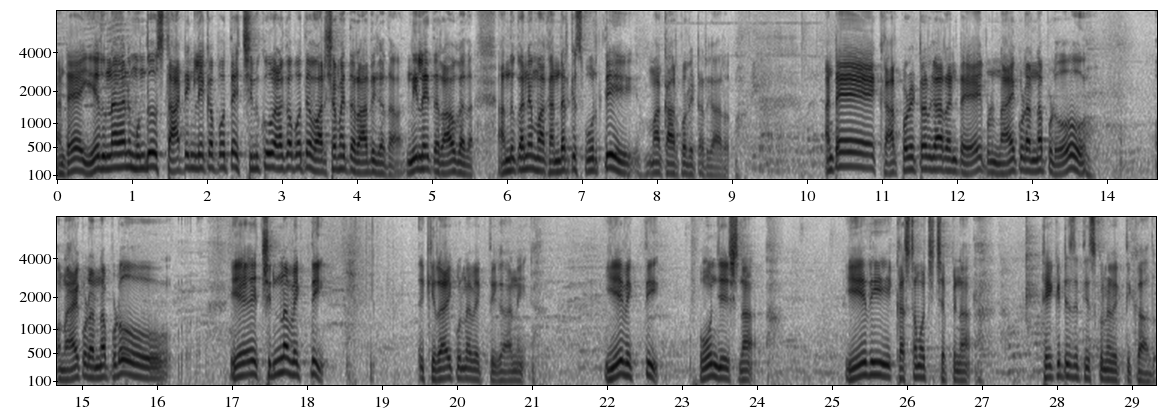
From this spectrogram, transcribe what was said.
అంటే ఏది ఉన్నా కానీ ముందు స్టార్టింగ్ లేకపోతే చినుకు అడగకపోతే వర్షం అయితే రాదు కదా నీళ్ళైతే రావు కదా. అందుకనే మాకందరికీ స్ఫూర్తి మా కార్పొరేటర్ గారు. అంటే కార్పొరేటర్ గారు అంటే ఇప్పుడు నాయకుడు అన్నప్పుడు నాయకుడు అన్నప్పుడు ఏ చిన్న వ్యక్తి కిరాయికున్న వ్యక్తి కానీ ఏ వ్యక్తి ఫోన్ చేసినా ఏది కష్టం వచ్చి చెప్పినా టేక్ ఇట్ ఈజీ తీసుకునే వ్యక్తి కాదు.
